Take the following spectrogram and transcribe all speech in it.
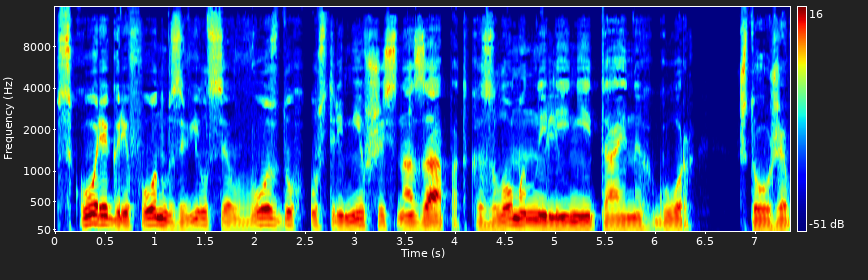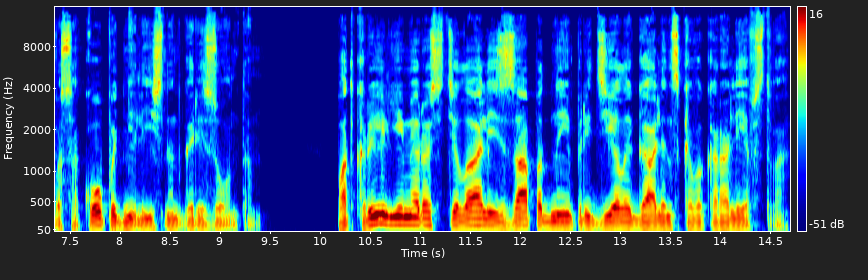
Вскоре Грифон взвился в воздух, устремившись на запад, к изломанной линии тайных гор — что уже высоко поднялись над горизонтом. Под крыльями расстилались западные пределы Галинского королевства.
